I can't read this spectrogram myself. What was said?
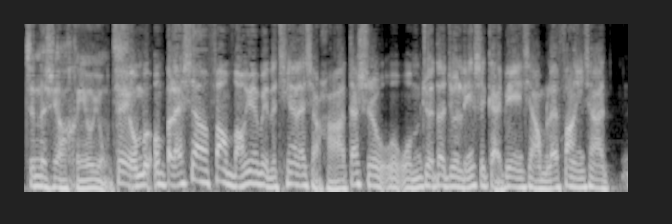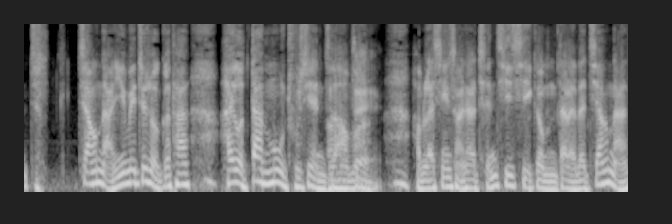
真的是要很有勇气。对我们，我们本来是要放王源伟的《亲爱的小孩》啊，但是我我们觉得就临时改变一下，我们来放一下《江南》，因为这首歌它还有弹幕出现，你知道吗？啊对好，我们来欣赏一下陈琪琪给我们带来的《江南》。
